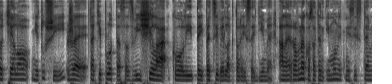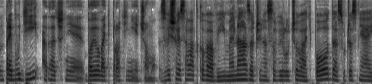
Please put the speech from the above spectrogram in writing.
To telo netuší, že tá teplota sa zvýši zvýšila kvôli tej peci, vedľa ktorej sedíme. Ale rovnako sa ten imunitný systém prebudí a začne bojovať proti niečomu. Zvyšuje sa látková výmena, začína sa vylúčovať pod a súčasne aj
